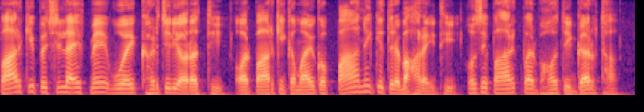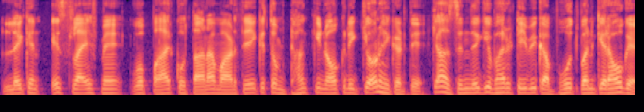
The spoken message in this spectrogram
पार्क की पिछली लाइफ में वो एक खर्चीली औरत थी और पार्क की कमाई को पाने की तरह बहा रही थी। उसे पार्क पर बहुत ही गर्व था। लेकिन इस लाइफ में वो पार्क को ताना मारते है कि तुम ढंग की नौकरी क्यों नहीं करते? क्या ज़िंदगी भर टीवी का भूत बन के रहोगे?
